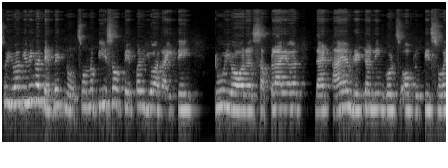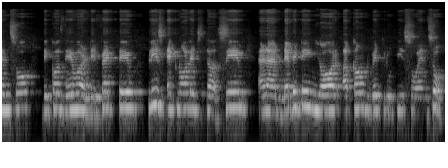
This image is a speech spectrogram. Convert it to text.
so you are giving a debit note so on a piece of paper you are writing to your supplier that I am returning goods of rupees so and so because they were defective. Please acknowledge the same and I am debiting your account with rupees so and so.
